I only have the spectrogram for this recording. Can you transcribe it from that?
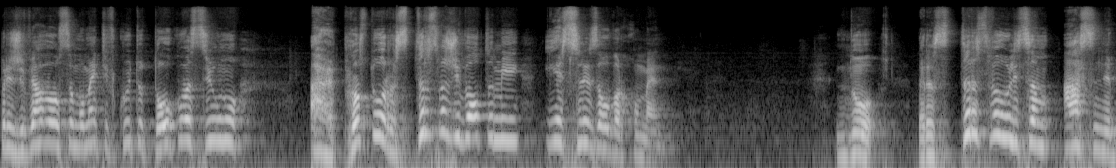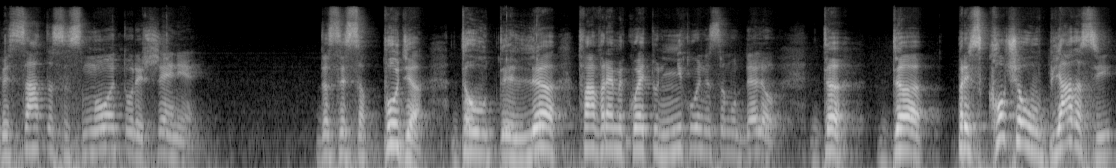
преживявал съм моменти, в които толкова силно а, просто разтърсва живота ми и е слизал върху мен. Но разтърсвал ли съм аз небесата с моето решение? Да се събудя, да отделя това време, което никога не съм отделял, да, да прескоча обяда си,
